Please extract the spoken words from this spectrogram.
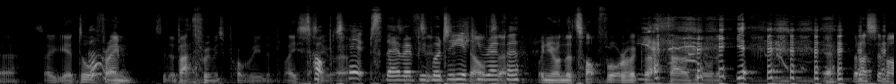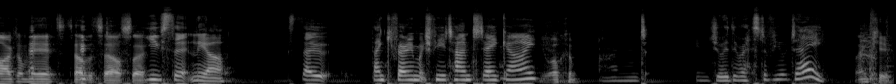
Uh, so yeah, door Oh. frame to the bathroom is probably the place. Top to, uh, tips to- there, to- everybody, if you're ever- when you're on the top floor of a glass tower building. yeah. Yeah. But I survived. I'm here to tell the tale. So You certainly are. So, thank you very much for your time today, Guy, you're welcome. and enjoy the rest of your day. Thank you.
